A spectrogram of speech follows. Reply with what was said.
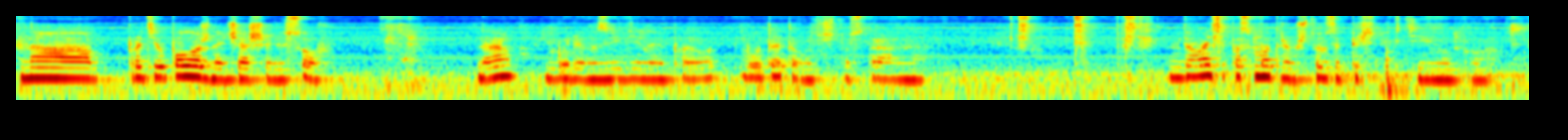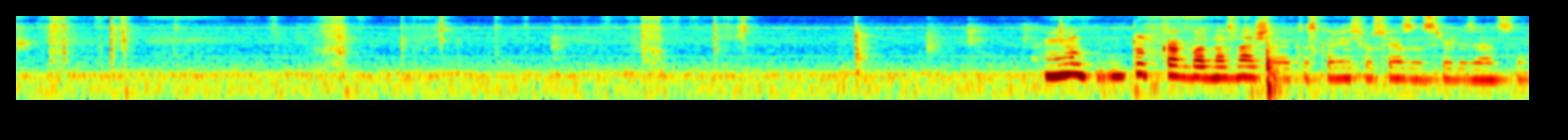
на противоположной чаше весов, да, были возведены. Вот, это вот что странно. Давайте посмотрим, что за перспектива была. Ну, тут как бы однозначно это, скорее всего, связано с реализацией.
